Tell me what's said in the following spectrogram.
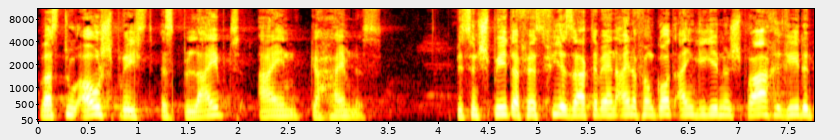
was du aussprichst, es bleibt ein Geheimnis. Bisschen später, Vers 4, sagt er, wer in einer von Gott eingegebenen Sprache redet,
